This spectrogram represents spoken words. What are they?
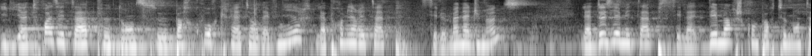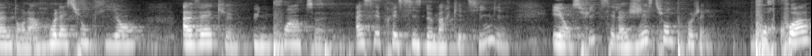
Il y a trois étapes dans ce parcours créateur d'avenir. La première étape, c'est le management. La deuxième étape, c'est la démarche comportementale dans la relation client avec une pointe assez précise de marketing. Et ensuite, c'est la gestion de projet. Pourquoi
